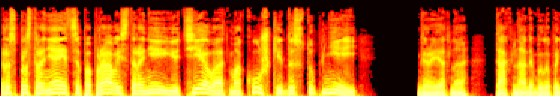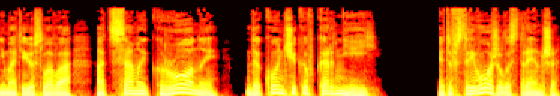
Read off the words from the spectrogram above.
распространяется по правой стороне ее тела от макушки до ступней. Вероятно, Так надо было понимать ее слова, от самой кроны до кончиков корней. Это встревожило Стрэнджа,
